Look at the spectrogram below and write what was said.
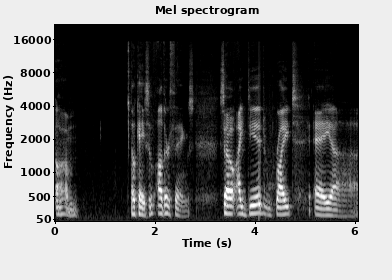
Um, okay, some other things. So I did write a uh,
